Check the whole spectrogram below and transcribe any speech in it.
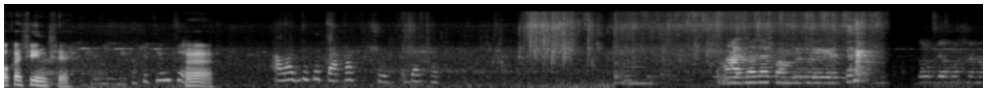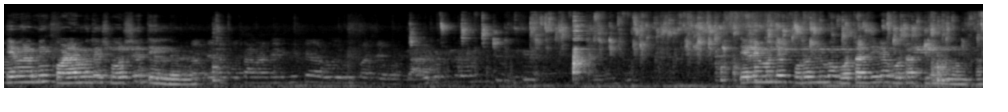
ওকে চিনছে হ্যাঁ। আমার দিকে তাকাচ্ছে দেখো। মাছ ভাজা কমপ্লিট হয়ে গেছে। এবার আমি কড়াইয়ের মধ্যে সর্ষে তেল দেবো। তেলের মধ্যে ফোড়ন দিব গোটা জিরে গোটা শুকনো লঙ্কা।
